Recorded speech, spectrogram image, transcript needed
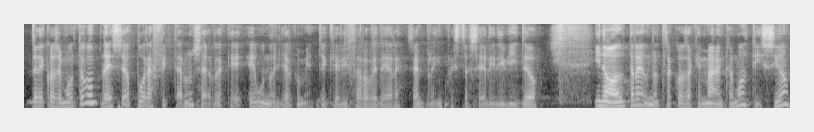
delle cose molto complesse oppure affittare un server che è uno degli argomenti che vi farò vedere sempre in questa serie di video. Inoltre, un'altra cosa che manca moltissimo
